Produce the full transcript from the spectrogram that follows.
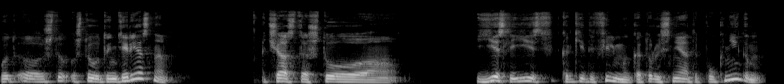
вот э, что, что вот интересно, часто, что если есть какие-то фильмы, которые сняты по книгам,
